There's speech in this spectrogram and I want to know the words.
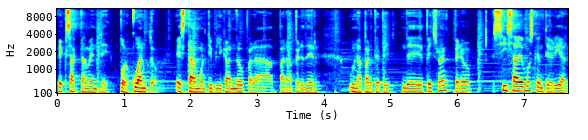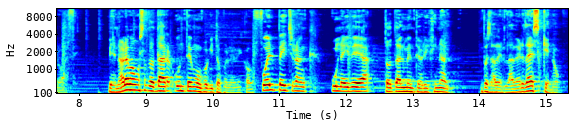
exactamente por cuánto está multiplicando para, perder una parte de PageRank, pero sí sabemos que en teoría lo hace. Bien, ahora vamos a tratar un tema un poquito polémico. ¿Fue el PageRank una idea totalmente original? Pues a ver, la verdad es que no.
